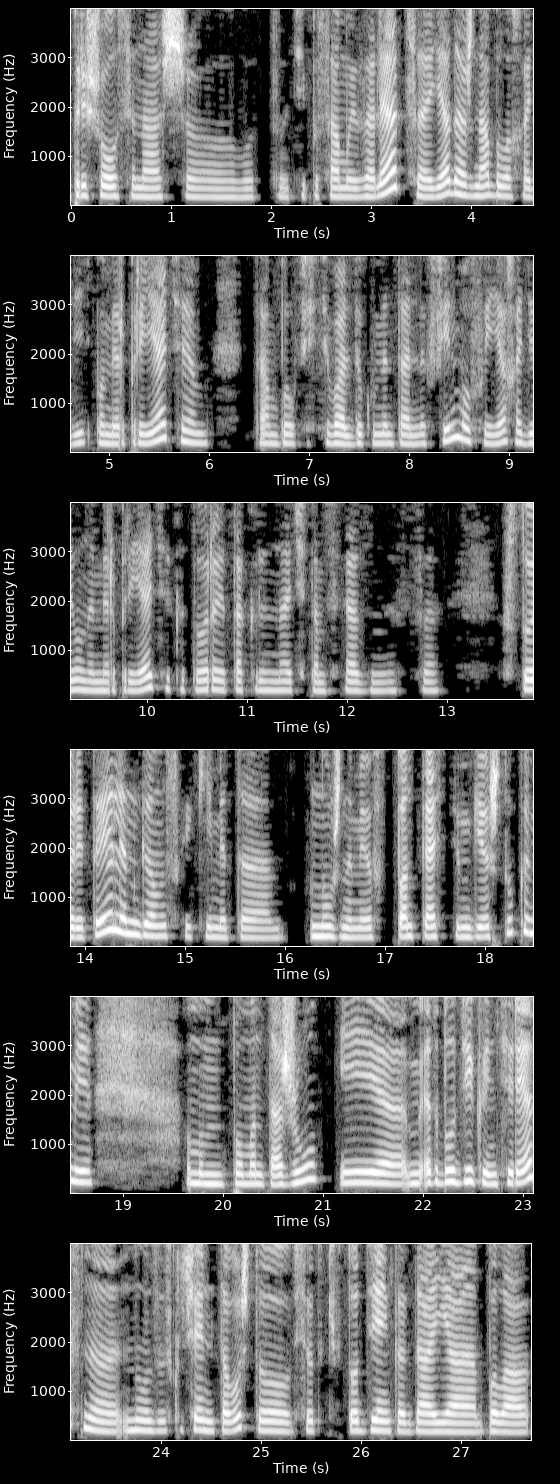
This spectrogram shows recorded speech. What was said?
пришелся наш э, вот типа самоизоляция, я должна была ходить по мероприятиям. Там был фестиваль документальных фильмов, и я ходила на мероприятия, которые так или иначе там связаны с сторителлингом, с какими-то нужными в подкастинге штуками по монтажу. И это было дико интересно, но за исключением того, что все-таки в тот день, когда я была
